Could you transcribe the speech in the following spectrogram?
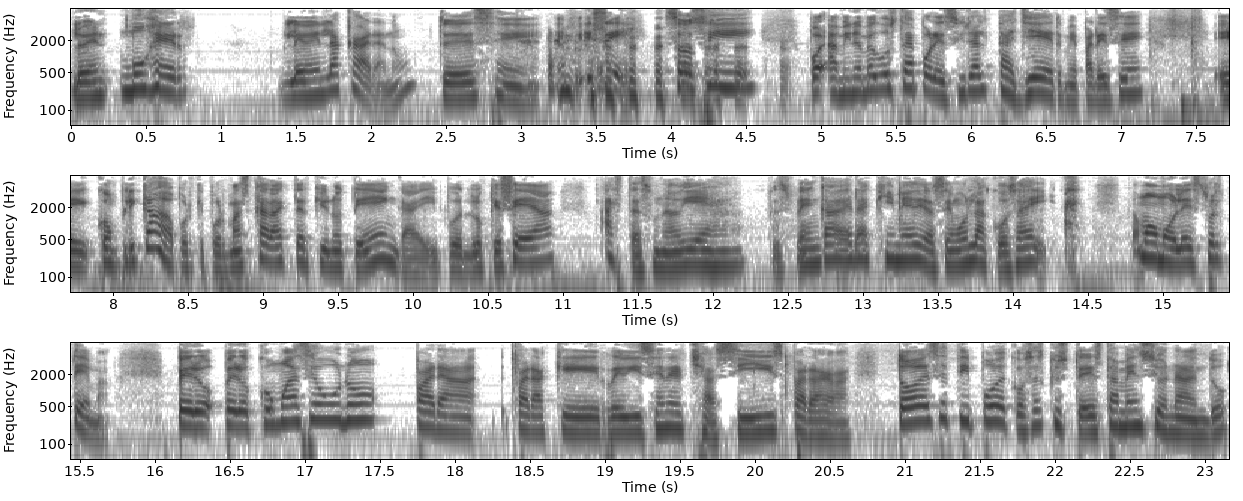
lo ven mujer, le ven la cara, ¿no? Entonces, eh, sí, eso sí, por- a mí no me gusta por eso ir al taller, me parece eh, complicado, porque por más carácter que uno tenga y por lo que sea, hasta es una vieja, pues venga a ver aquí medio, hacemos la cosa y ah, como molesto el tema. Pero, pero ¿cómo hace uno para, para que revisen el chasis, para todo ese tipo de cosas que usted está mencionando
